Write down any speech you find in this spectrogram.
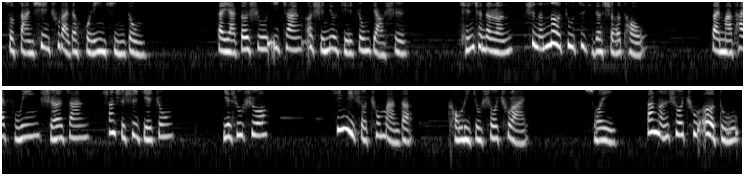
所展现出来的回应行动。在雅各书一章二十六节中表示，虔诚的人是能勒住自己的舌头。在马太福音十二章三十四节中，耶稣说：“心里所充满的，口里就说出来。”所以，当人说出恶毒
